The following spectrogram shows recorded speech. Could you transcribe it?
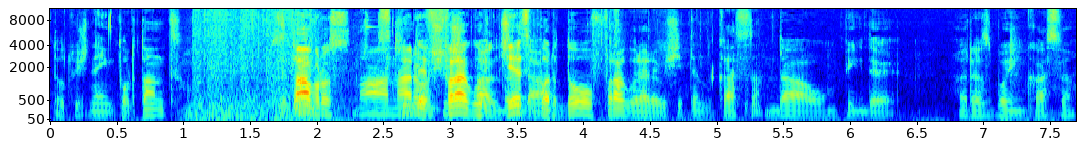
Totuși neimportant. Stavros, na, Schimb n-a de reușit și fraguri, pe al doilea. Jesper, două fraguri a reușit în casă. Da, un pic de război în casă.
